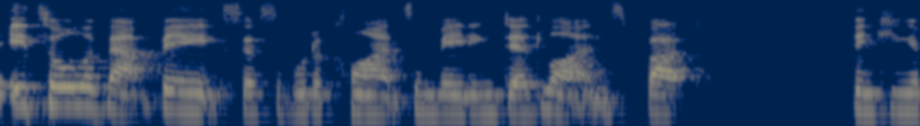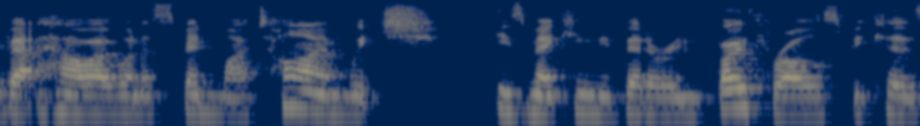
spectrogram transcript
it's all about being accessible to clients and meeting deadlines, but thinking about how I want to spend my time, which is making me better in both roles because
